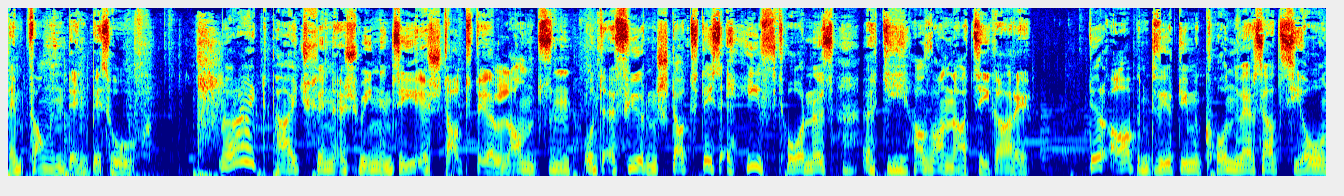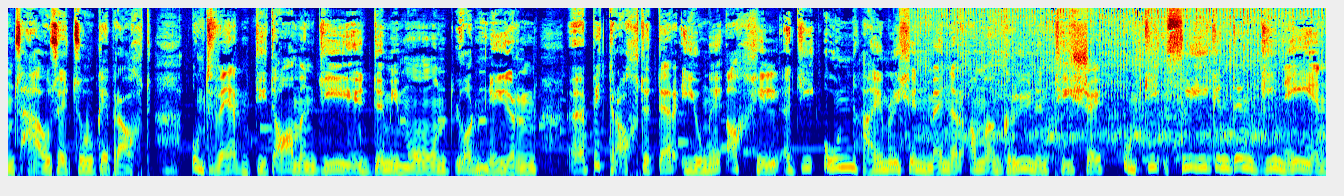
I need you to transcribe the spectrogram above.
empfangen den Besuch. Reitpeitschen schwingen sie statt der Lanzen und führen statt des Hifthornes die Havanna-Zigarre. Der Abend wird im Konversationshause zugebracht und während die Damen die Demimonde lornieren, betrachtet der junge Achill die unheimlichen Männer am grünen Tische und die fliegenden Guineen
